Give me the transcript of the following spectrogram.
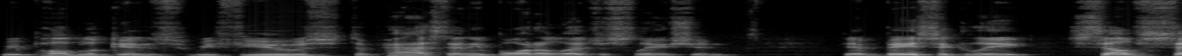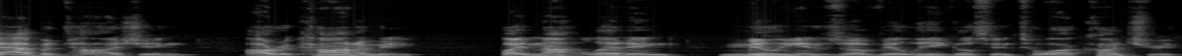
Republicans refuse to pass any border legislation. They're basically self sabotaging our economy by not letting millions of illegals into our country.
